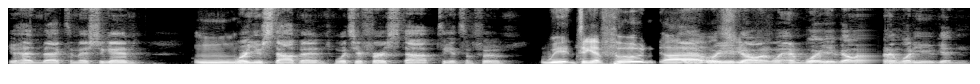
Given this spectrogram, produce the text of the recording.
You're heading back to Michigan. Mm. Where you stopping? What's your first stop to get some food? We to get food. Uh, yeah, where let's you see. going? And where are you going? And what are you getting?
